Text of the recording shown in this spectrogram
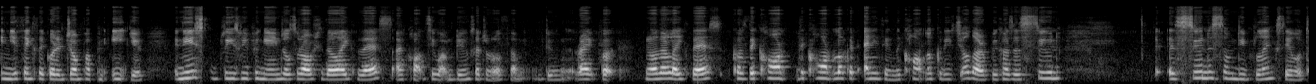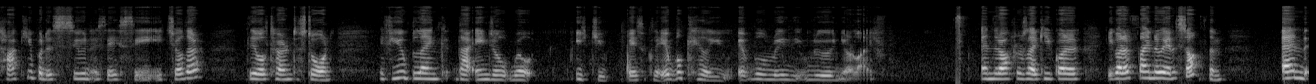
and you think they're going to jump up and eat you. And these these weeping angels are obviously they're like this. I can't see what I'm doing, so I don't know if I'm doing it right. But you know they're like this because they can't they can't look at anything. They can't look at each other because as soon as soon as somebody blinks, they will attack you. But as soon as they see each other, they will turn to stone. If you blink, that angel will eat you. Basically, it will kill you. It will really ruin your life. And the doctor's like, you've got to you got to find a way to stop them. And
